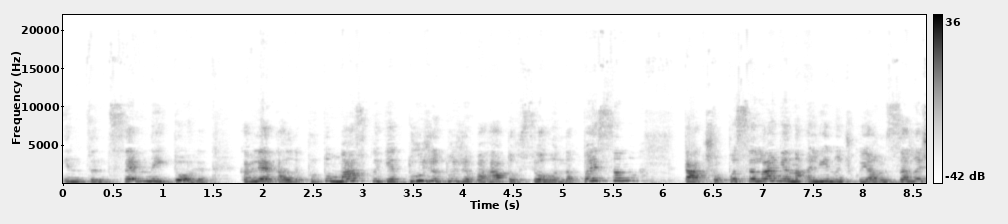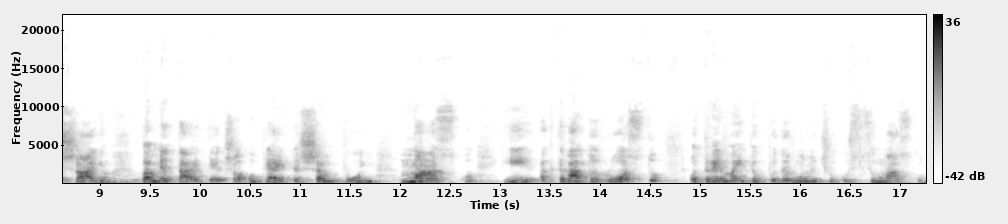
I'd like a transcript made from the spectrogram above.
інтенсивний догляд. Кавалерка, але про ту маску є дуже-дуже багато всього написано. Так що посилання на Аліночку я вам залишаю. Пам'ятайте, якщо купляєте шампунь, маску і активатор росту, отримайте в подаруночок ось цю маску.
